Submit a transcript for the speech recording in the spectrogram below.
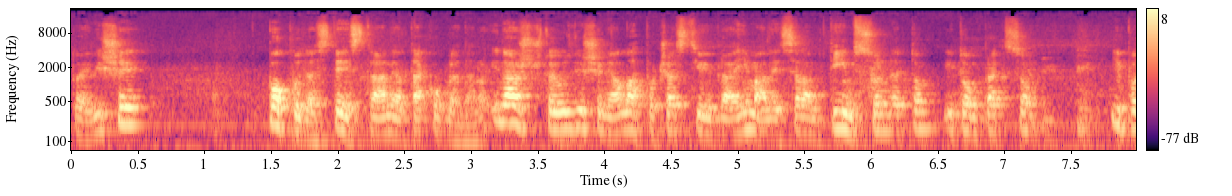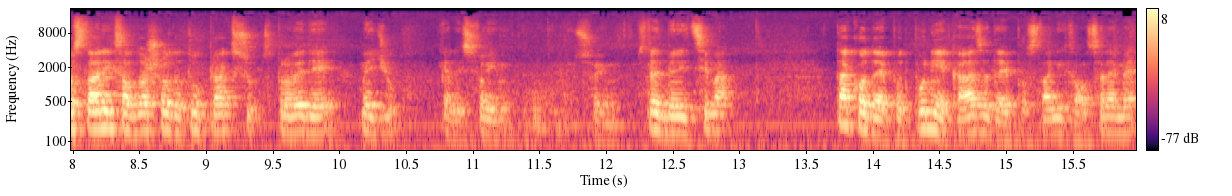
To je više pokuda s te strane, ali tako gledano. I našto što je uzvišen je Allah počastio Ibrahima, ali selam tim sunnetom i tom praksom. I poslanik sam došao da tu praksu sprovede među jeli, svojim, svojim sledbenicima. Tako da je potpunije kaza da je poslanik sa sveme,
